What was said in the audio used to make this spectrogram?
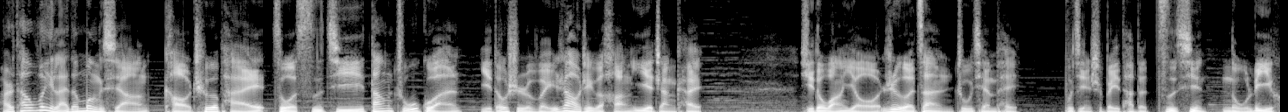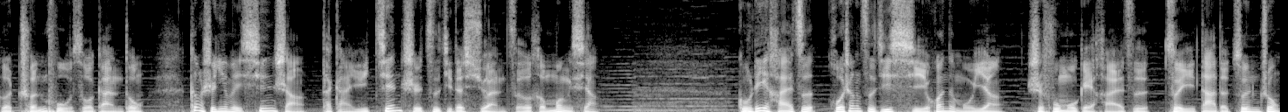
而他未来的梦想，考车牌、做司机、当主管，也都是围绕这个行业展开。许多网友热赞朱千佩，不仅是被他的自信、努力和淳朴所感动，更是因为欣赏他敢于坚持自己的选择和梦想。鼓励孩子活成自己喜欢的模样，是父母给孩子最大的尊重。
